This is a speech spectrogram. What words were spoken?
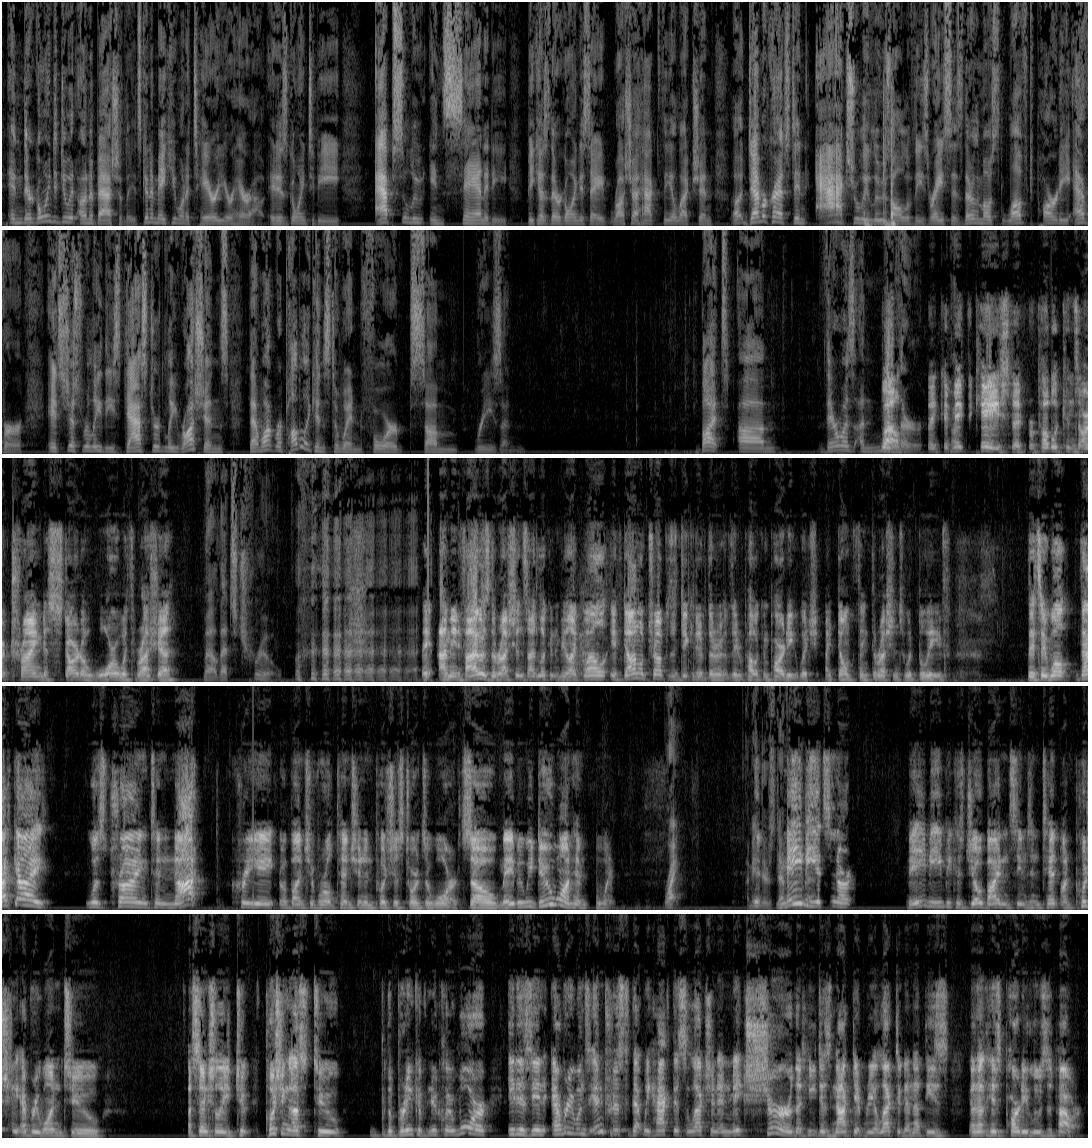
and they're going to do it unabashedly. It's going to make you want to tear your hair out. It is going to be absolute insanity because they're going to say Russia hacked the election. Uh, Democrats didn't actually lose all of these races. They're the most loved party ever. It's just really these dastardly Russians that want Republicans to win for some reason. But um, there was another. Well, they could make the case that Republicans aren't trying to start a war with Russia. Well, that's true. I mean, if I was the Russians, I'd look at it and be like, well, if Donald Trump is indicative of the, of the Republican Party, which I don't think the Russians would believe, they'd say, well, that guy was trying to not create a bunch of world tension and push us towards a war. So maybe we do want him to win. Right. I mean, there's maybe that. it's in our maybe because Joe Biden seems intent on pushing everyone to essentially to pushing us to the brink of nuclear war, it is in everyone's interest that we hack this election and make sure that he does not get reelected and that these and that his party loses power.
